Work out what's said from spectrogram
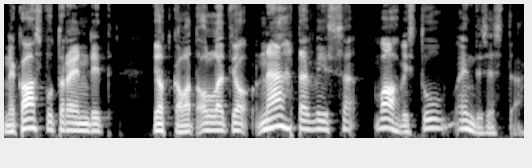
Ne kasvutrendit, jotka ovat olleet jo nähtävissä, vahvistuu entisestään.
